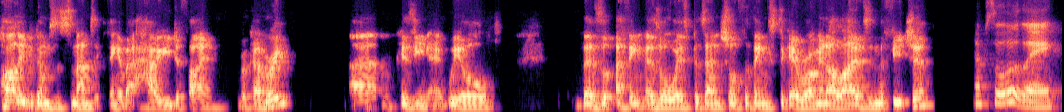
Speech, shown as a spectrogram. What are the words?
partly becomes a semantic thing about how you define recovery, because um, you know we all there's I think there's always potential for things to go wrong in our lives in the future. Absolutely.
